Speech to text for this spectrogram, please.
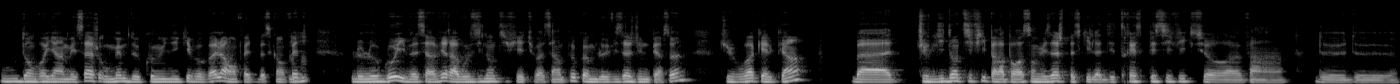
ou d'envoyer un message ou même de communiquer vos valeurs, en fait. Parce qu'en fait, le logo, il va servir à vous identifier, tu vois? C'est un peu comme le visage d'une personne. Tu vois quelqu'un, bah, tu l'identifies par rapport à son visage parce qu'il a des traits spécifiques sur, heu, enfin, de de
